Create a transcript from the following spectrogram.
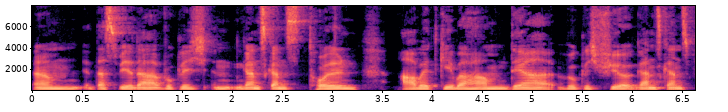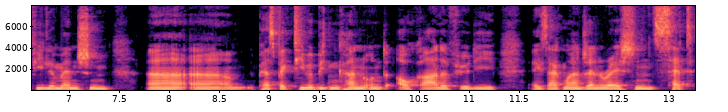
ähm, dass wir da wirklich einen ganz, ganz tollen Arbeitgeber haben, der wirklich für ganz, ganz viele Menschen äh, äh, Perspektive bieten kann und auch gerade für die, ich sag mal, Generation Z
